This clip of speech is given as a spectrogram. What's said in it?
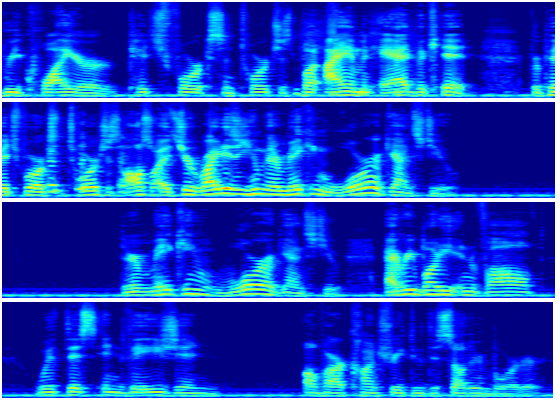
require pitchforks and torches, but I am an advocate for pitchforks and torches also. It's your right as a human. They're making war against you. They're making war against you. Everybody involved with this invasion of our country through the southern border.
